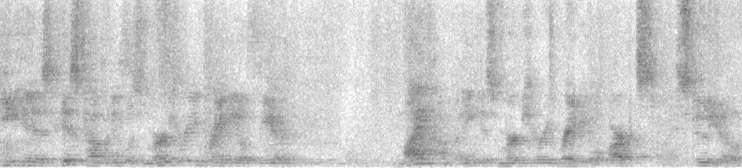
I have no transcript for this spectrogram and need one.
He is, his company was Mercury Radio Theater. My company is Mercury Radio Arts. My studio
